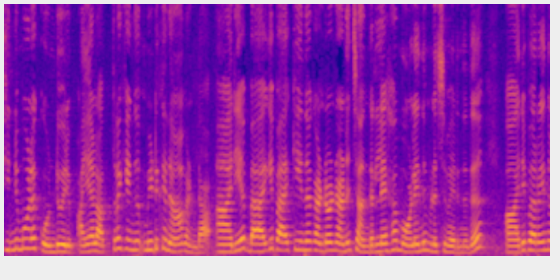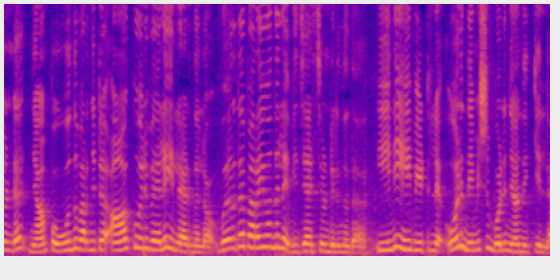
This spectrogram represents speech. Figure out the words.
ചിന്നുമോളെ കൊണ്ടുവരും അയാൾ അത്രയ്ക്കങ്ങ് മിടുക്കനാവണ്ട. ആര്യ ബാഗ് പാക്ക് ചെയ്യുന്ന കണ്ടുകൊണ്ടാണ് ചന്ദ്രലേഖ മോളെന്ന് വിളിച്ചു വരുന്നത്. ആര്യ പറയുന്നുണ്ട് ഞാൻ പോകുമെന്ന് പറഞ്ഞിട്ട് ആർക്കും ഒരു വിലയില്ലായിരുന്നല്ലോ. വെറുതെ പറയുമെന്നല്ലേ വിചാരിച്ചുകൊണ്ടിരുന്നത് ഇനി ഈ വീട്ടിൽ ഒരു നിമിഷം പോലും ഞാൻ നിൽക്കില്ല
